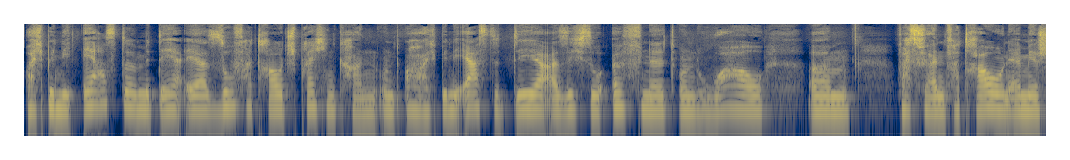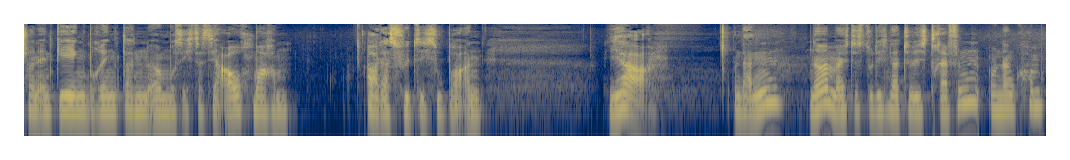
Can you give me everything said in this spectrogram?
Oh, ich bin die Erste, mit der er so vertraut sprechen kann. Und oh, ich bin die Erste, der sich so öffnet und wow, ähm, was für ein Vertrauen er mir schon entgegenbringt, dann äh, muss ich das ja auch machen. Oh, das fühlt sich super an. Ja, und dann ne, möchtest du dich natürlich treffen und dann kommt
